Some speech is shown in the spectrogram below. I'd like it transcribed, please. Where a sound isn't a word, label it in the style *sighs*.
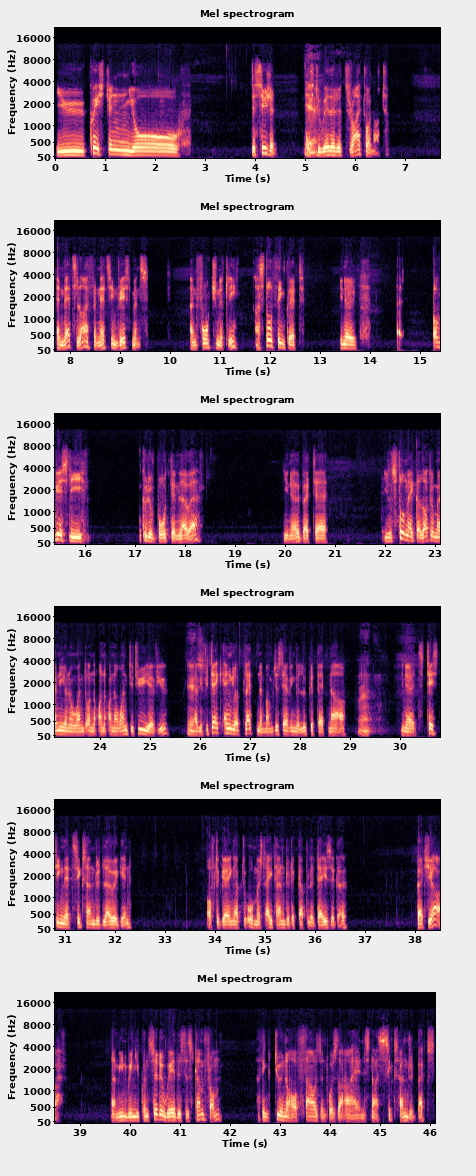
you question your decision as Yeah. to whether it's right or not. And that's life and that's investments. Unfortunately, I still think that, you know, obviously could have bought them lower, you know, but uh, you'll still make a lot of money on a one on, on, on a one to two year view. Yes. Um, if you take Anglo Platinum, I'm just having a look at that now. right. You know, it's testing that 600 low again after going up to almost 800 a couple of days ago. But yeah, I mean, when you consider where this has come from, I think two and a half thousand was the high, and it's now 600 bucks.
